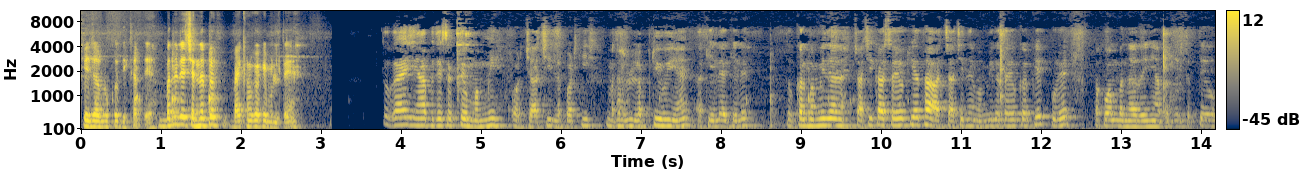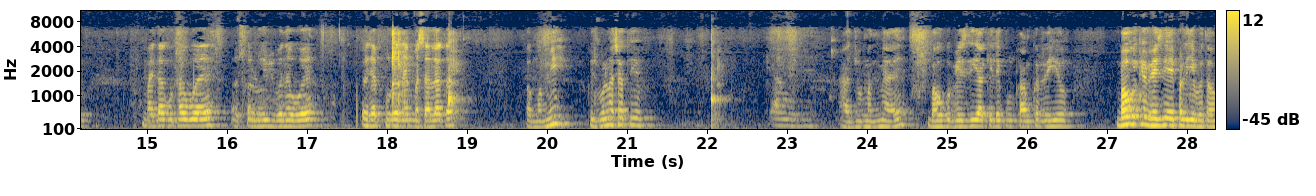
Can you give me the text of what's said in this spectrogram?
फिर आप लोग को दिखाते हैं। बने रहे चैनल पर बैक कैमरा के मिलते हैं। तो गाय यहाँ पे देख सकते हो मम्मी और चाची लपटकी मतलब लपटी हुई हैं अकेले अकेले। तो कल मम्मी ने चाची का सहयोग किया था, आज चाची ने मम्मी का सहयोग करके पूरे पकवान बना रही हैं। यहाँ पर देख सकते हो मैदा उठा हुआ है और उसका लोई भी बना हुआ है इधर पूरा है मसाला का। और मम्मी, कुछ बोलना चाहती हो? आज जो मन में आए बहू को भेज दिया अकेले पूरा काम कर रही हो। बहू को क्यों भेज दिया पहले ये बताओ।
